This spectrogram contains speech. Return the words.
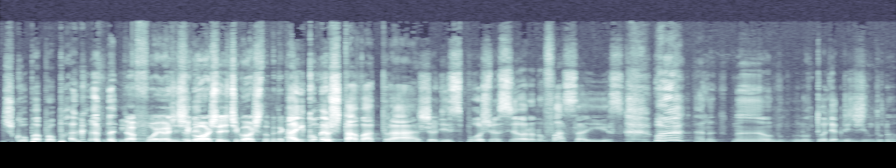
Desculpa a propaganda aí. Já foi, a gente Entendeu? gosta, a gente gosta também daquele Aí, como eu estava atrás, eu disse, poxa, minha senhora, não faça isso. Ah, não, não, estou lhe agredindo, não.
